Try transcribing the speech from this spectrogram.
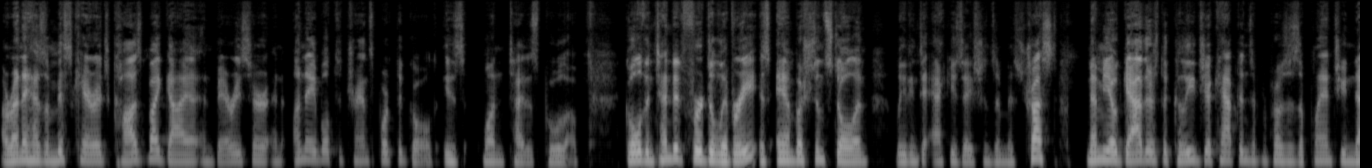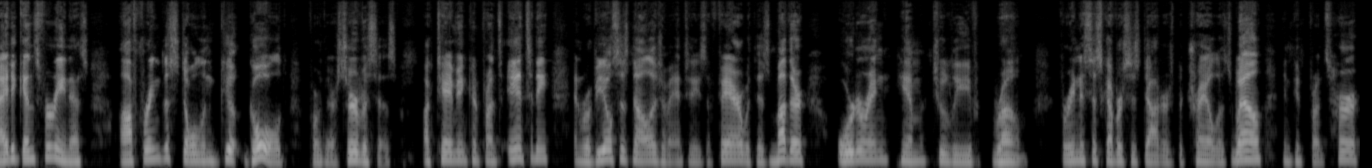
Arena has a miscarriage caused by Gaia and buries her, and unable to transport the gold is one Titus Pullo. Gold intended for delivery is ambushed and stolen, leading to accusations of mistrust. Memmio gathers the Collegia captains and proposes a plan to unite against Vorenus, offering the stolen gold for their services. Octavian confronts Antony and reveals his knowledge of Antony's affair with his mother, ordering him to leave Rome. Vorenus discovers his daughter's betrayal as well and confronts her,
